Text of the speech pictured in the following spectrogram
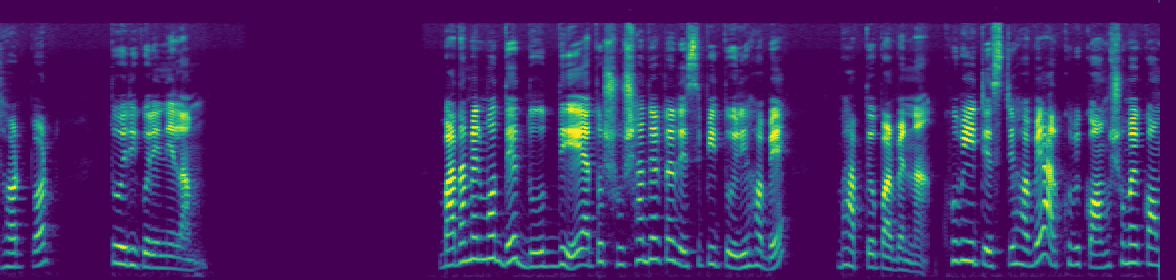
ঝটপট তৈরি করে নিলাম। বাদামের মধ্যে দুধ দিয়ে এত সুস্বাদু একটা রেসিপি তৈরি হবে ভাবতেও পারবেন না। খুবই টেস্টি হবে আর খুবই কম সময়ে কম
